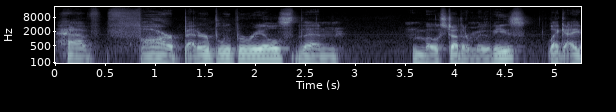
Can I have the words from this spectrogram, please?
have far better blooper reels than most other movies. Like I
